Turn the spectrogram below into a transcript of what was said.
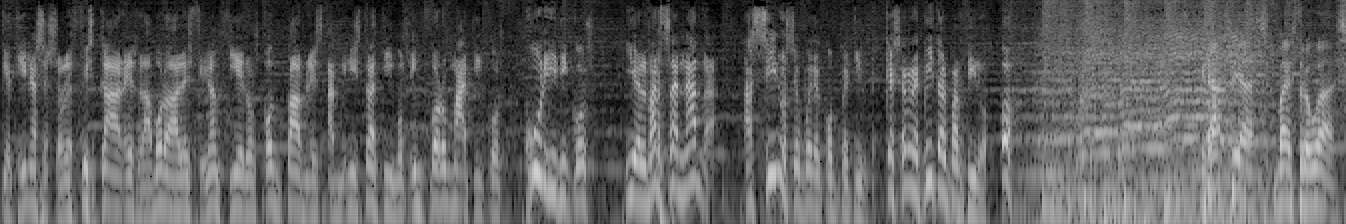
que tiene asesores fiscales, laborales, financieros, contables, administrativos, informáticos, jurídicos. Y el Barça nada. Así no se puede competir. Que se repita el partido. ¡Oh! Gracias, maestro Guas.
